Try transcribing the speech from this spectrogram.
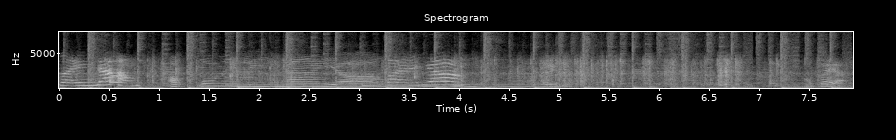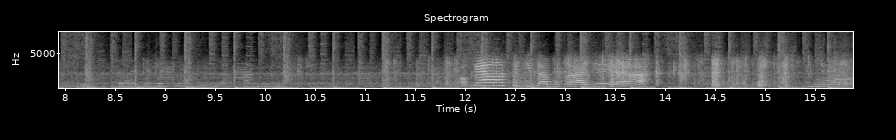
Main dong. Aku milihnya yang. Ayo kita- apa ya? Yang kecil aja deh yang di belakang ini. oke langsung kita buka aja ya wow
